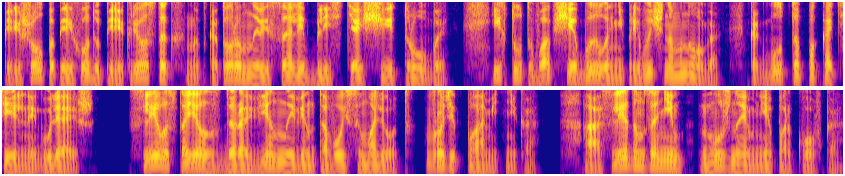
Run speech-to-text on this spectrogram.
перешел по переходу перекресток, над которым нависали блестящие трубы. Их тут вообще было непривычно много, как будто по котельной гуляешь. Слева стоял здоровенный винтовой самолет, вроде памятника, а следом за ним нужная мне парковка.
